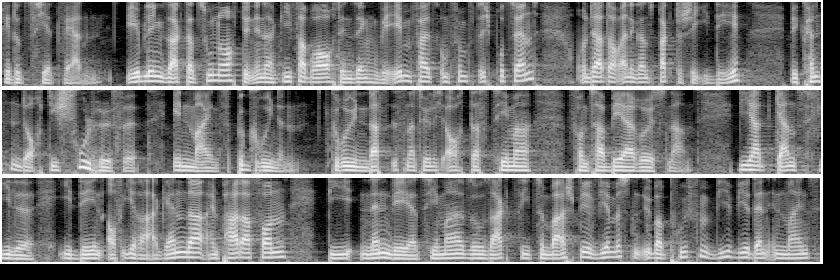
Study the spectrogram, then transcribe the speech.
reduziert werden. Ebling sagt dazu noch, den Energieverbrauch, den senken wir ebenfalls um 50 Prozent. Und er hat auch eine ganz praktische Idee wir könnten doch die Schulhöfe in Mainz begrünen. Grün, das ist natürlich auch das Thema von Tabea Rösner. Die hat ganz viele Ideen auf ihrer Agenda. Ein paar davon, die nennen wir jetzt hier mal. So sagt sie zum Beispiel, wir müssten überprüfen, wie wir denn in Mainz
